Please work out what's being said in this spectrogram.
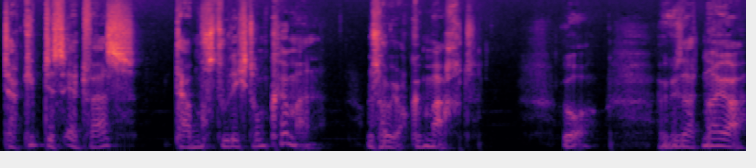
da gibt es etwas, da musst du dich drum kümmern. Das habe ich auch gemacht. Ja. Ich habe gesagt, naja,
